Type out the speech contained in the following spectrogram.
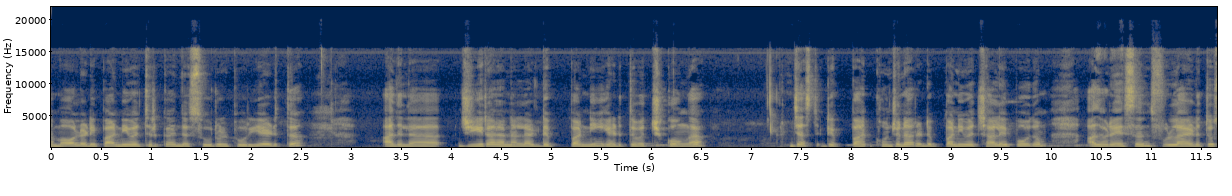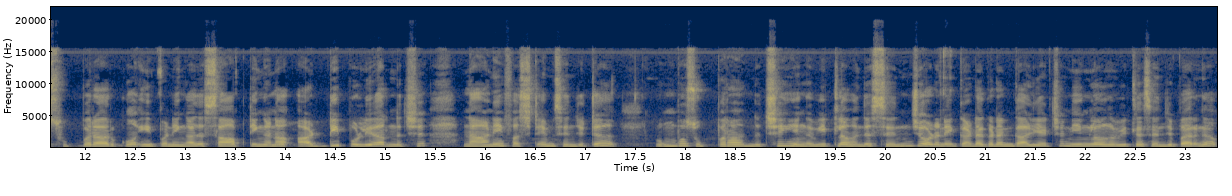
நம்ம ஆல்ரெடி பண்ணி வச்சுருக்க இந்த சுருள் பூரியை எடுத்து அதில் ஜீராவில் நல்லா டிப் பண்ணி எடுத்து வச்சுக்கோங்க. ஜஸ்ட் டிப் பண் கொஞ்ச நேரம் டிப் பண்ணி வச்சாலே போதும். அதோட எசன்ஸ் ஃபுல்லாக எடுத்து சூப்பராக இருக்கும். இப்போ நீங்கள் அதை சாப்பிட்டீங்கன்னா அடிப்பொலியாக இருந்துச்சு. நானே ஃபஸ்ட் டைம் செஞ்சுட்டு ரொம்ப சூப்பராக இருந்துச்சு. எங்கள் வீட்டில் வந்து செஞ்ச உடனே கடகடன் காலி ஆயிடுச்சு. நீங்களும் உங்கள் வீட்டில் செஞ்சு பாருங்கள்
